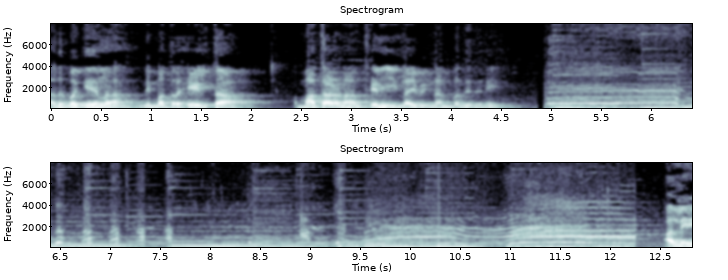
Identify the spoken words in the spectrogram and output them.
ಅದ್ರ ಬಗ್ಗೆ ಎಲ್ಲ ನಿಮ್ಮ ಹತ್ರ ಹೇಳ್ತಾ ಮಾತಾಡೋಣ ಅಂತ ಹೇಳಿ ಲೈವಿಗೆ ನಾನು ಬಂದಿದ್ದೀನಿ. ಅಲ್ಲಿ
